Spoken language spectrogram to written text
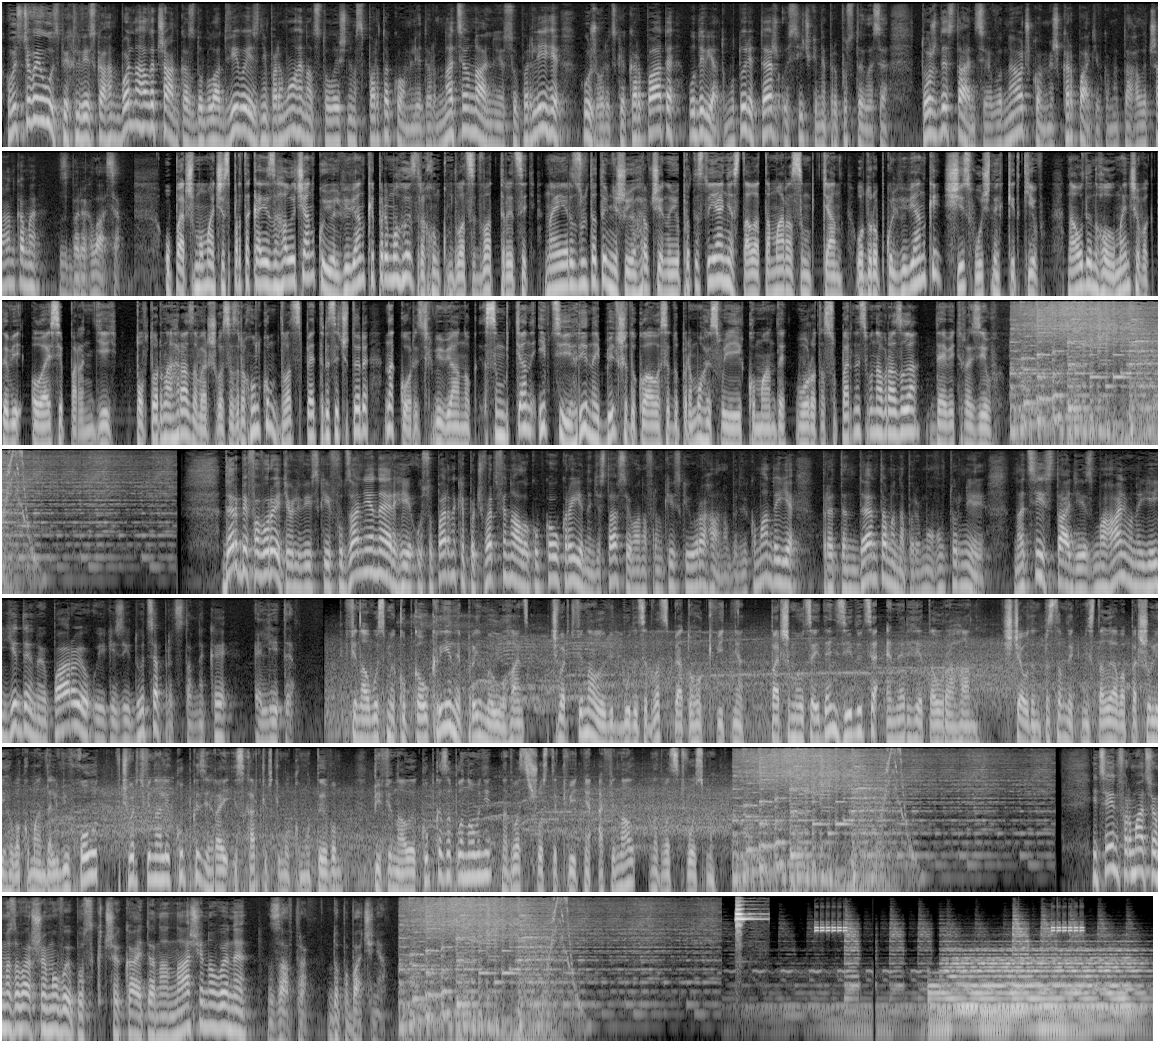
Гостьовий успіх львівська гандбольна галичанка здобула дві виїзні перемоги над столичним Спартаком. Лідер національної суперліги Ужгородські Карпати у дев'ятому турі теж осічки не припустилися. Тож дистанція в одне очко між Карпатівками та галичанками збереглася. У першому матчі Спартака із Галичанкою львів'янки перемогли з рахунком 22-30. Найрезультативнішою гравчиною протистояння стала Тамара Симптян. У доробку львів'янки шість влучних кітків. На один гол менше в активі Олесі Парандій. Повторна гра завершилася з рахунком 25-34 на користь львів'янок. Симптян і в цій грі найбільше доклалася до перемоги своєї команди. Ворота суперниць вона вразила 9 разів. Дербі фаворитів львівській футзальній енергії у суперники по чвертьфіналу Кубка України дістався Івано-Франківський ураган. Обидві команди є претендентами на перемогу в турнірі. На цій стадії змагань вони є єдиною парою, у якій зійдуться представники еліти. Фінал восьми Кубка України прийме Луганськ. Чвертьфінали відбудеться 25 квітня. Першими у цей день зійдуться енергія та ураган. Ще один представник міста Лева, першолігова команда Львів Холод в чвертьфіналі Кубка зіграє із харківським локомотивом. Півфінали Кубка заплановані на 26 квітня, а фінал на 28. І цією інформацією ми завершуємо випуск. Чекайте на наші новини завтра. До побачення.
